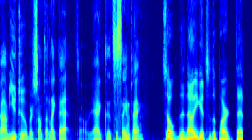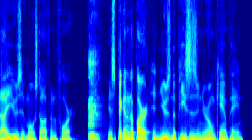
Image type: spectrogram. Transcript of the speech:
um, YouTube or something like that. So yeah, it's the same thing. So the, now you get to the part that I use it most often for is picking it apart and using the pieces in your own campaign.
